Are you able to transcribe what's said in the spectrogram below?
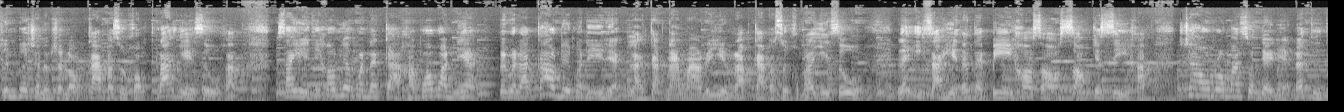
ขึ้นเพื่อเฉลิมฉลองการประสูติของพระเยซูครับสาเหตุที่เขาเลือกวันดังกล่าวครับเพราะวันนี้เป็นเวลา 9 เดือนพอดีเนี่ยหลังจากนางมารีรับการประสูติของพระเยซู และอีกสาเหตุตั้งแต่ปีคศ274ครับชาวโรมันส่วนใหญ่เนี่ยนับถือเท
